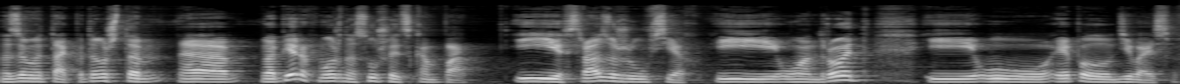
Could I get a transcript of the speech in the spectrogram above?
назовем это так, потому что, э, во-первых, можно слушать с компа, и сразу же у всех, и у Android, и у Apple девайсов.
